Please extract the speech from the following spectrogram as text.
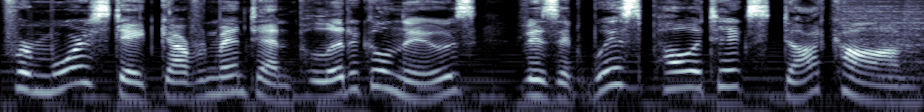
For more state government and political news, visit wispolitics.com.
